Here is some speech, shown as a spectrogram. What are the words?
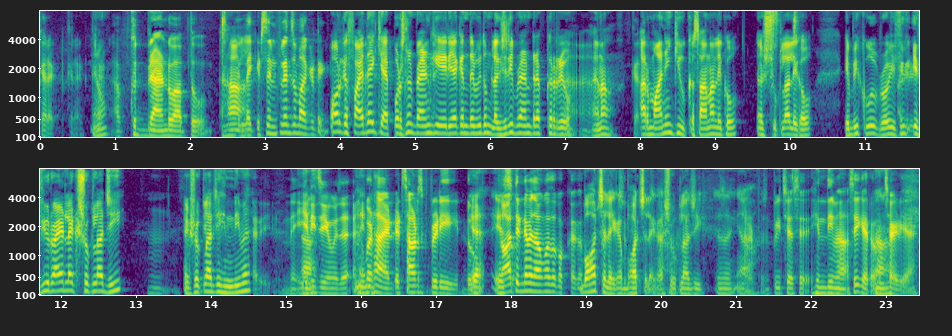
Correct correct You know? आप खुद ब्रांड हो आप तो। हाँ। लाइक इट्स इन्फ्लुएंसर मार्केटिंग और क्या फ़ायदा ही क्या है? पर्सनल ब्रांड के एरिया के अंदर भी तुम लग्जरी ब्रांड रैप कर रहे हो है ना? अरमानी क्यों? कसाना लिखो। या शुक्ला लिखो ये भी cool bro if you if you write like Shukla ji एक शुक्ला जी हिंदी में? अरे नहीं ये नहीं चाहिए मुझे। बट हाँ it sounds pretty dope north India में जाऊँगा तो पक्का। बहुत चलेगा बहुत चलेगा शुक्ला जी yeah. 100% पीछे से हिंदी में हाँ सही कह रहे हो अच्छा आइडिया है।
